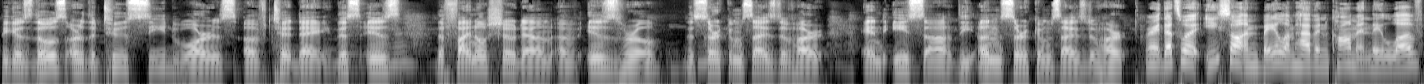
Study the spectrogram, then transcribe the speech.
because those are the two seed wars of today. This is mm-hmm. the final showdown of Israel, the mm-hmm. circumcised of heart, and Esau, the uncircumcised of heart. Right, that's what Esau and Balaam have in common. They love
